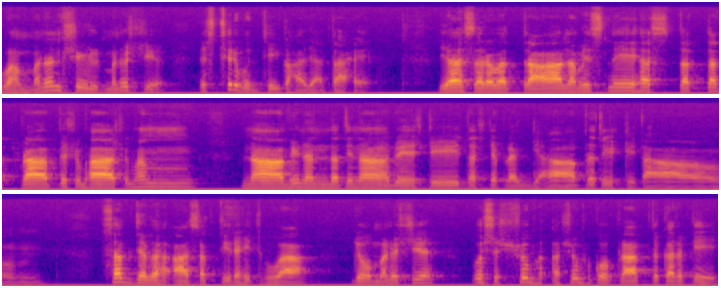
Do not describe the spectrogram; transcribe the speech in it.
वह मननशील मनुष्य स्थिर बुद्धि कहा जाता है। यह सर्वत्रानभिस्नेहस्तत्प्राप्य शुभाशुभम नाभिनंदति न द्वेष्टि तस् प्रज्ञा प्रतिष्ठिता। सब जगह आसक्ति रहित हुआ, जो मनुष्य उस शुभ अशुभ को प्राप्त करके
